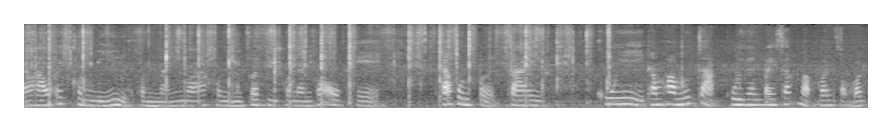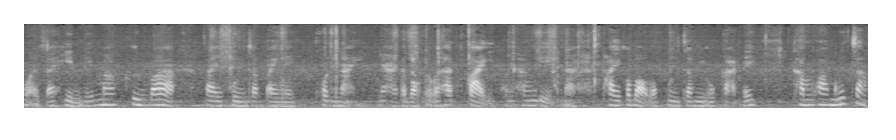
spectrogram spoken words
นะคะว่าเอ้คนนี้หรือคนนั้นวะคนนี้ก็ดีคนนั้นก็โอเค ถ้าคุณเปิดใจคุยทำความรู้จักคุยกันไปสักแบบวันสองวันคุณอาจจะเห็นได้มากขึ้นว่าใจคุณจะไปในคนไหนนะคะแต่บอกเลยว่าธาตุไฟค่อนข้างเด่นนะไพ่ก็บอกว่าคุณจะมีโอกาสได้ ทำความรู้จัก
